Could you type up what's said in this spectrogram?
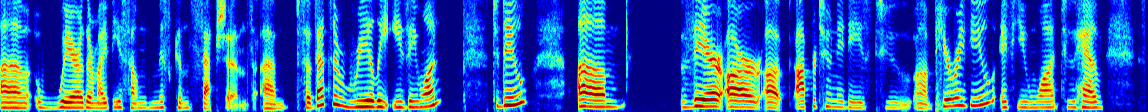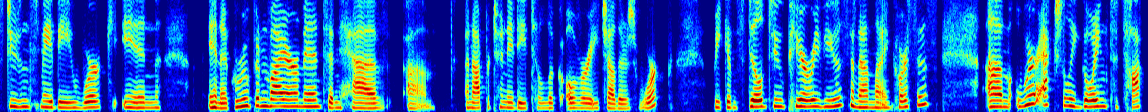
um, where there might be some misconceptions. Um, so that's a really easy one to do. Um, there are uh, opportunities to uh, peer review if you want to have students maybe work in in a group environment and have um, an opportunity to look over each other's work. We can still do peer reviews in online courses. Um, we're actually going to talk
